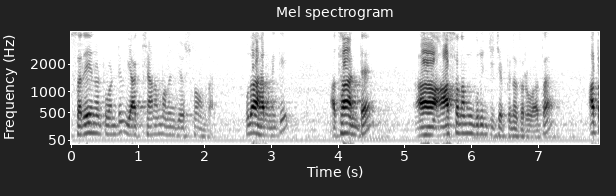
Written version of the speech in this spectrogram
సరైనటువంటి వ్యాఖ్యానం మనం చేస్తూ ఉండాలి. ఉదాహరణకి అథ అంటే ఆసనం గురించి చెప్పిన తరువాత అత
